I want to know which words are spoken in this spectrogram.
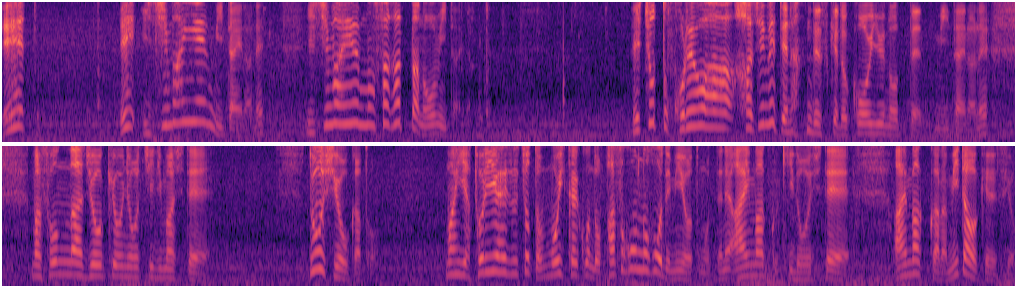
え？っとえ？1万円？みたいなね。1万円も下がったの？みたいな。えちょっとこれは初めてなんですけどこういうのって。みたいなね。まあそんな状況に陥りまして。どうしようかと。まあいいやとりあえずちょっともう一回今度パソコンの方で見ようと思ってね。iMac 起動して iMac から見たわけですよ。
